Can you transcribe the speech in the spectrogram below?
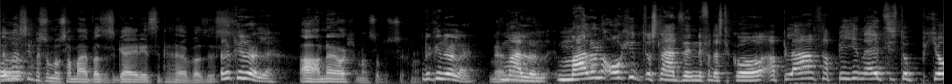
Δεν μας είπες όμως, άμα έβαζες Guy Ritchie, τι θα έβαζες; Rock'n'roll. Α, ναι, όχι μας όπω συχνά. Rock'n'roll. ναι. Μάλλον. Μάλλον όχι ότι το Snatch δεν είναι φανταστικό. Απλά θα πήγαινα έτσι στο πιο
